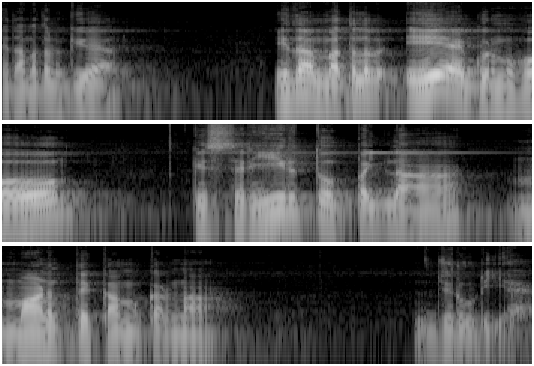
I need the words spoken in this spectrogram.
ਇਹਦਾ ਮਤਲਬ ਕੀ ਹੋਇਆ? ਇਹਦਾ ਮਤਲਬ ਇਹ ਹੈ, ਗੁਰਮੁਖੋ, ਕਿ ਸਰੀਰ ਤੋਂ ਪਹਿਲਾਂ ਮਨ ਤੇ ਕੰਮ ਕਰਨਾ ਜ਼ਰੂਰੀ ਹੈ।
